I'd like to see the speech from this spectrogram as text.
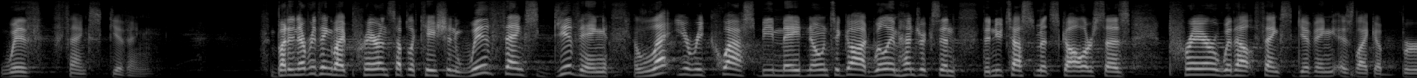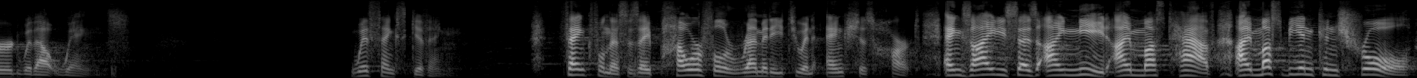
With thanksgiving. But in everything by prayer and supplication, with thanksgiving, let your requests be made known to God. William Hendriksen, the New Testament scholar, says, Prayer without thanksgiving is like a bird without wings. With thanksgiving. Thankfulness is a powerful remedy to an anxious heart. Anxiety says, I need, I must have, I must be in control.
